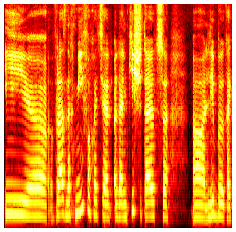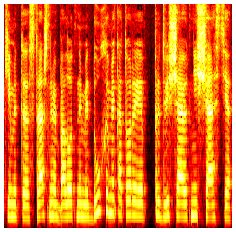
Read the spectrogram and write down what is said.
И э, в разных мифах эти огоньки считаются либо какими-то страшными болотными духами, которые предвещают несчастье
